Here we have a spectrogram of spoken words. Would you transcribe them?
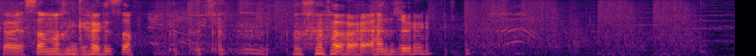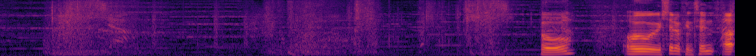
Go, someone go, some. Alright, Andrew. Should have continued. Uh,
